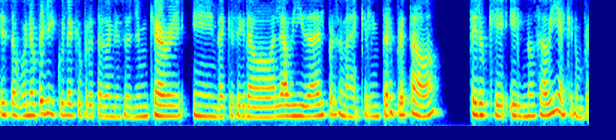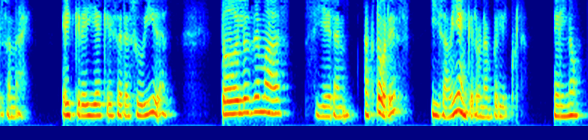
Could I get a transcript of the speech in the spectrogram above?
Esta fue una película que protagonizó Jim Carrey en la que se grababa la vida del personaje que él interpretaba, pero que él no sabía que era un personaje. Él creía que esa era su vida. Todos los demás sí eran actores y sabían que era una película. Él no.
